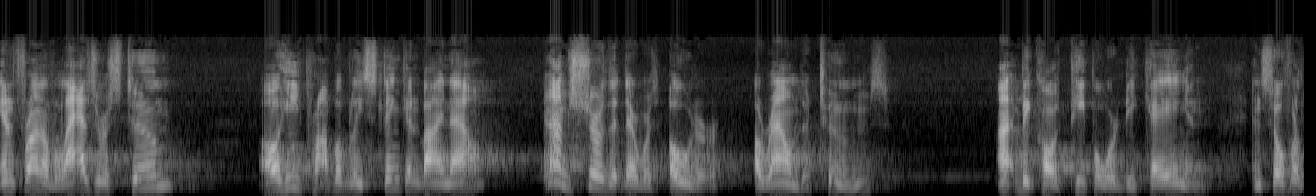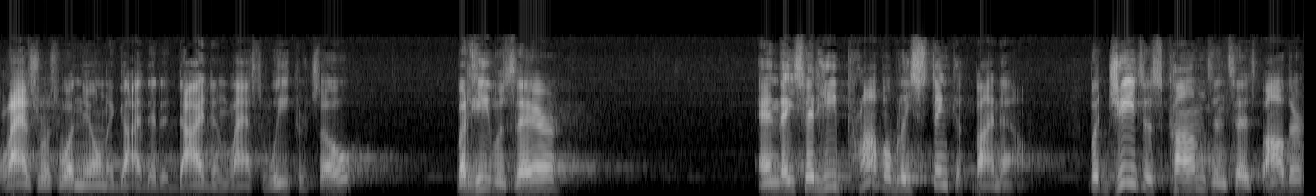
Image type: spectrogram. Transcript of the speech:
in front of Lazarus' tomb? Oh, he probably stinking by now. And I'm sure that there was odor around the tombs uh, because people were decaying and, and so forth. Lazarus wasn't the only guy that had died in the last week or so. But he was there, and they said, He probably stinketh by now. But Jesus comes and says, Father,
